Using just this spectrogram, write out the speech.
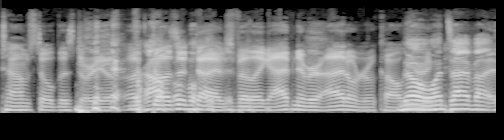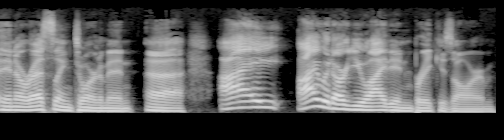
Tom's told this story a, a dozen times, but like I've never, I don't recall. no, hearing- one time I- in a wrestling tournament, uh, I I would argue I didn't break his arm.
